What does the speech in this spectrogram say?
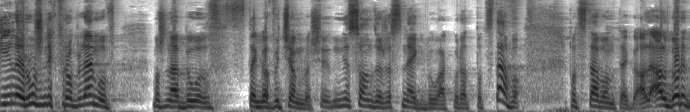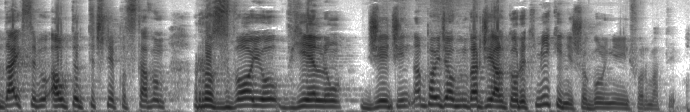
ile różnych problemów można było z tego wyciągnąć. Nie sądzę, że Snake był akurat podstawą, podstawą tego, ale algorytm Dijkstra był autentycznie podstawą rozwoju wielu dziedzin, no powiedziałbym bardziej algorytmiki niż ogólnie informatyki.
